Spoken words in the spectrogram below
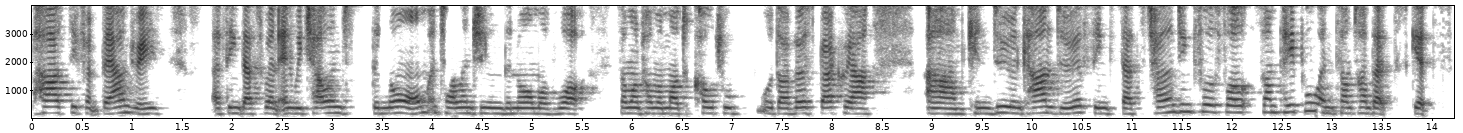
past different boundaries, I think that's when, and we challenge the norm and challenging the norm of what someone from a multicultural or diverse background um, can do and can't do. I think that's challenging for, for some people, and sometimes that gets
